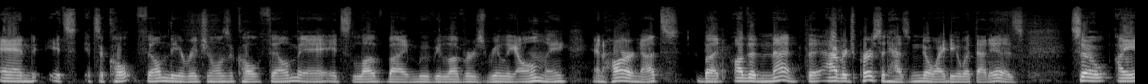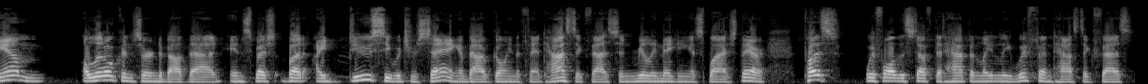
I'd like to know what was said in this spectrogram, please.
and it's it's a cult film. The original is a cult film. It's loved by movie lovers really only and horror nuts. But other than that, the average person has no idea what that is. So I am a little concerned about that in special but I do see what you're saying about going to Fantastic Fest and really making a splash there. Plus with all the stuff that happened lately with Fantastic Fest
